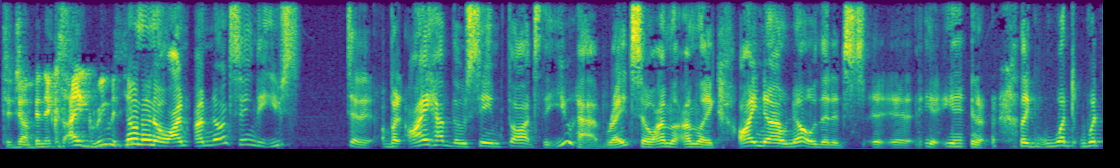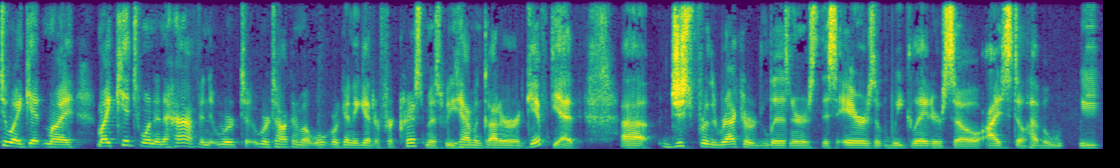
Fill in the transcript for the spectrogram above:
to jump in there because I agree with you. No, no, no. I'm I'm not saying that you said it, but I have those same thoughts that you have, right? So I'm I'm like I now know that it's uh, uh, you know like what what do I get my my kid's one and a half, and we're t- we're talking about what we're going to get her for Christmas. We haven't got her a gift yet. Uh, just for the record, listeners, this airs a week later, so I still have a week.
